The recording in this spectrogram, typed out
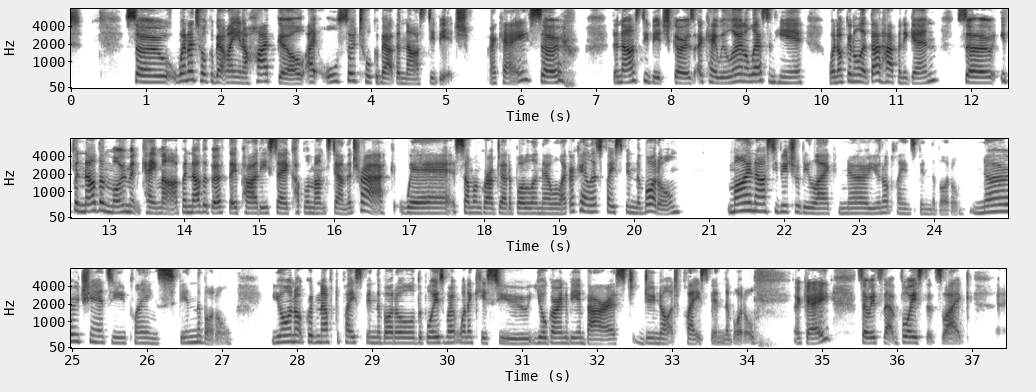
So when I talk about my inner hype girl, I also talk about the nasty bitch. Okay. So the nasty bitch goes, okay, we learn a lesson here. We're not going to let that happen again. So if another moment came up, another birthday party, say a couple of months down the track, where someone grabbed out a bottle and they were like, okay, let's play spin the bottle. My nasty bitch would be like, no, you're not playing spin the bottle. No chance of you playing spin the bottle you're not good enough to play spin the bottle. The boys won't want to kiss you. You're going to be embarrassed. Do not play spin the bottle. okay. So it's that voice that's like,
